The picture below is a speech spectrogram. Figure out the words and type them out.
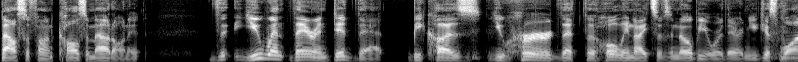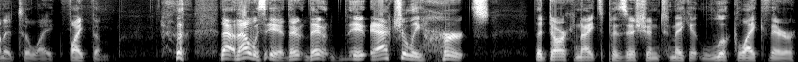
Balxephon calls him out on it, th- you went there and did that because you heard that the Holy Knights of Xenobia were there and you just wanted to like fight them. that that was it. They're, they're, it actually hurts the Dark Knight's position to make it look like they're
